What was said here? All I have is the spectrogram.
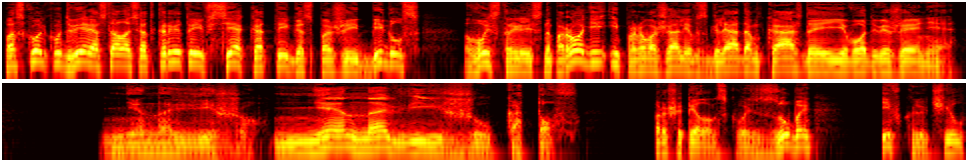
Поскольку дверь осталась открытой, все коты госпожи Биглс выстроились на пороге и провожали взглядом каждое его движение. «Ненавижу, ненавижу котов!» Прошипел он сквозь зубы и включил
